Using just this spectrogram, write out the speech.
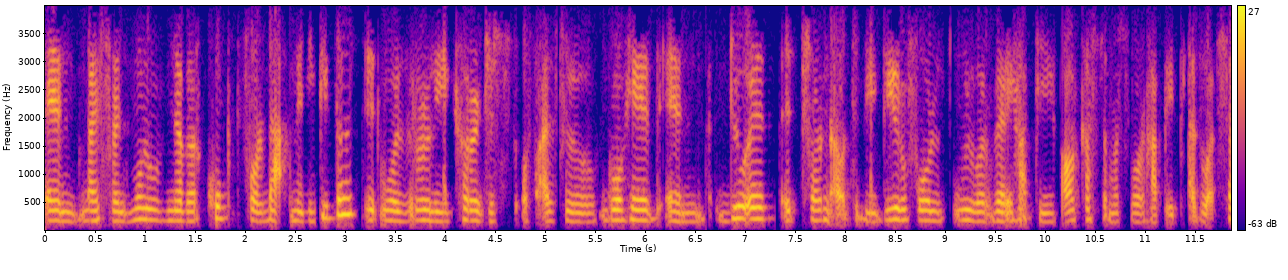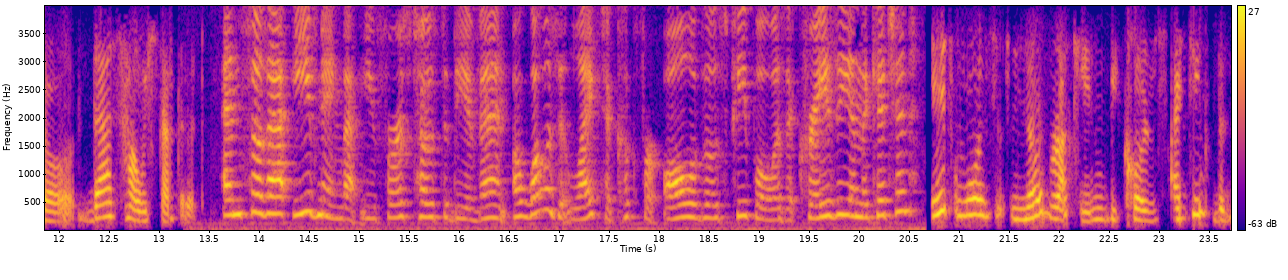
and my friend Mulu never cooked for that many people. It was really courageous of us to go ahead and do it. It turned out to be beautiful. We were very happy. Our customers were happy as well. So that's how we started it. And so that evening that you first hosted the event, oh, what was it like to cook for all of those people? Was it crazy in the kitchen? It was nerve wracking because I think the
